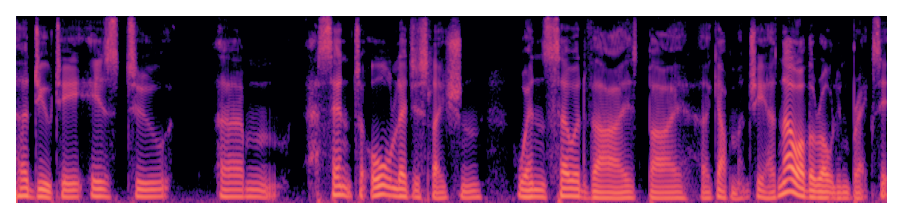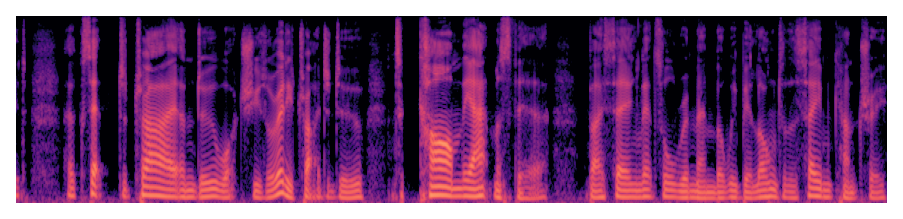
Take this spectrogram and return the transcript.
Her duty is to um, assent to all legislation when so advised by her government. She has no other role in Brexit except to try and do what she's already tried to do to calm the atmosphere by saying, let's all remember we belong to the same country,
